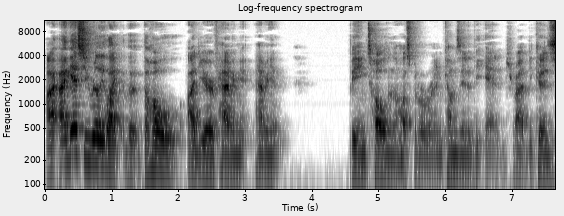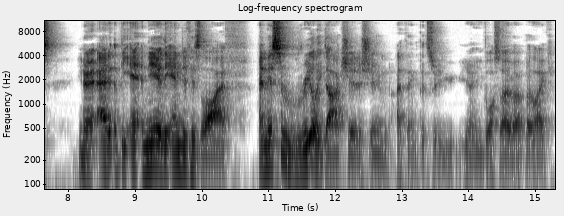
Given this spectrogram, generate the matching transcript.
I, I guess you really like the the whole idea of having having it being told in the hospital room comes in at the end, right? Because you know at, at the near the end of his life, and there's some really dark shit assumed. I think that sort you, you know you gloss over, but like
